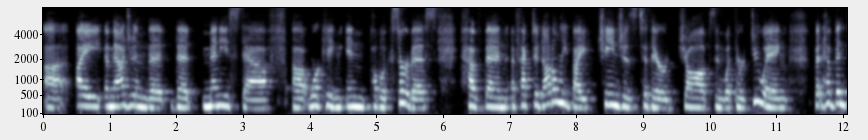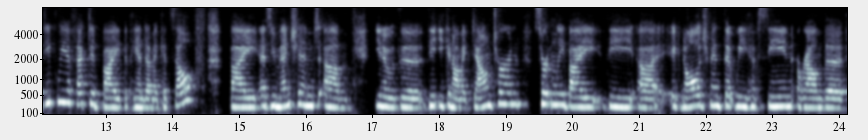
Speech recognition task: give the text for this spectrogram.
Uh, I imagine that that many staff uh, working in public service have been affected not only by changes to their jobs and what they're doing, but have been deeply affected by the pandemic itself, by, as you mentioned, um, you know, the the economic downturn, certainly by the uh, acknowledgement that we have seen around the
